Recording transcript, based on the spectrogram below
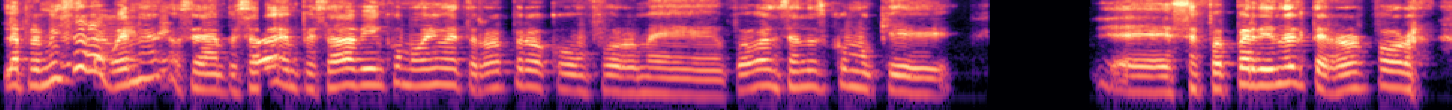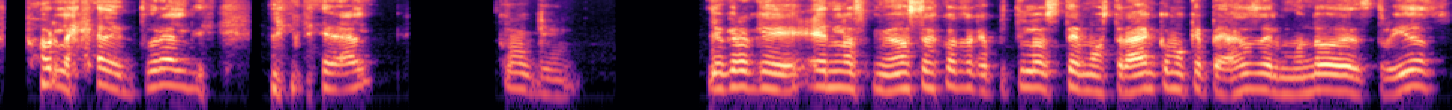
La premisa era buena, o sea, empezaba, empezaba bien como anime de terror, pero conforme fue avanzando es como que eh, se fue perdiendo el terror por, por la calentura literal. Como que yo creo que en los primeros tres, cuatro capítulos te mostraban como que pedazos del mundo destruidos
